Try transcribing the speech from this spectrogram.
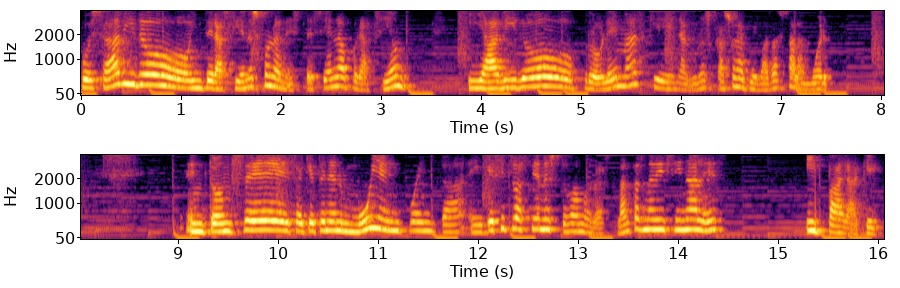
pues ha habido interacciones con la anestesia en la operación y ha habido problemas que en algunos casos han llevado hasta la muerte. Entonces hay que tener muy en cuenta en qué situaciones tomamos las plantas medicinales y para qué.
